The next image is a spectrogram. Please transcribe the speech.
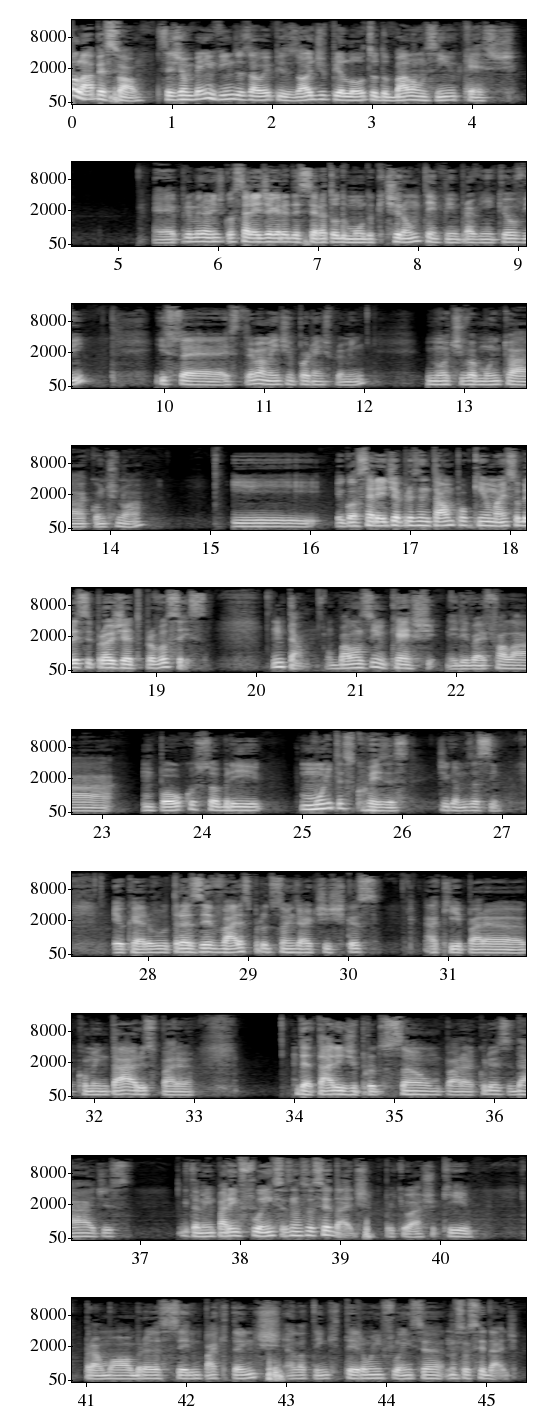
Olá, pessoal. Sejam bem-vindos ao episódio piloto do Balãozinho Cast. É, primeiramente, gostaria de agradecer a todo mundo que tirou um tempinho para vir aqui ouvir. Isso é extremamente importante para mim, me motiva muito a continuar. E eu gostaria de apresentar um pouquinho mais sobre esse projeto para vocês. Então, o Balãozinho Cast, ele vai falar um pouco sobre muitas coisas, digamos assim eu quero trazer várias produções artísticas aqui para comentários, para detalhes de produção, para curiosidades e também para influências na sociedade, porque eu acho que para uma obra ser impactante, ela tem que ter uma influência na sociedade.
